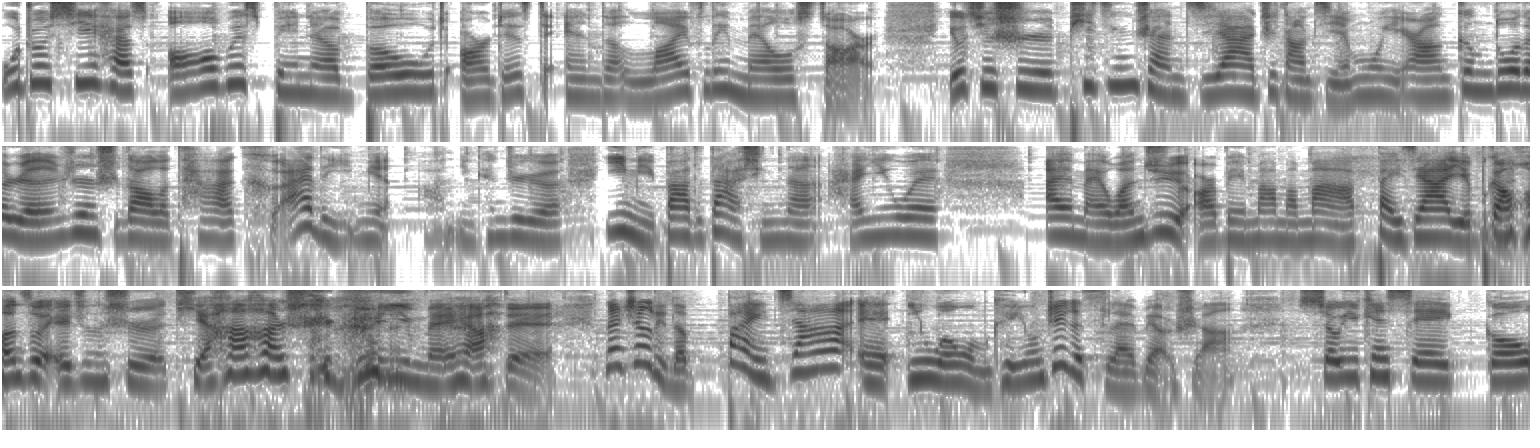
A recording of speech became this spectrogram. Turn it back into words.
Wu Zhuoxi has always been a bold artist and a lively male star。尤其是《披荆斩棘》啊这档节目，也让更多的人认识到了他可爱的一面啊！你看这个一米八的大型男，还因为。爱买玩具而被妈妈骂败家，也不敢还嘴，真的是铁憨憨帅哥一枚啊！对，那这里的败家，哎，英文我们可以用这个词来表示啊。So you can say go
